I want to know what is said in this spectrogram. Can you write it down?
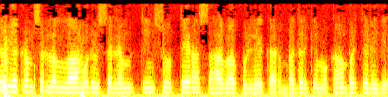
نبی اکرم صلی اللہ علیہ وسلم تین سو تیرہ صحابہ کو لے کر بدر کے مقام پر چلے گئے۔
